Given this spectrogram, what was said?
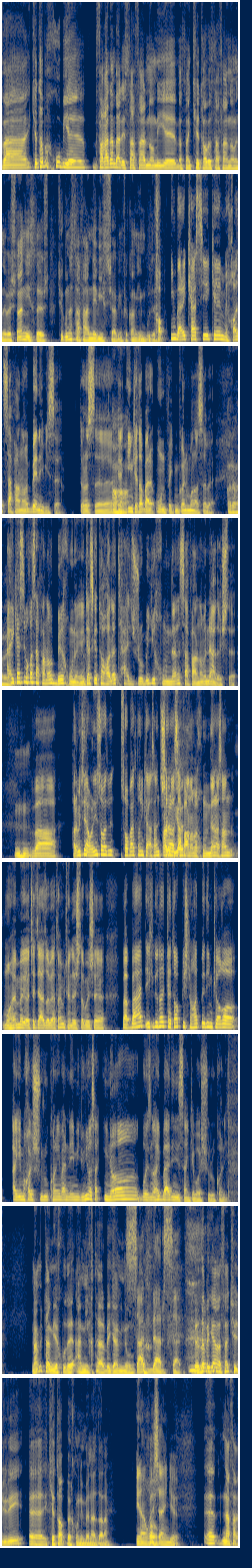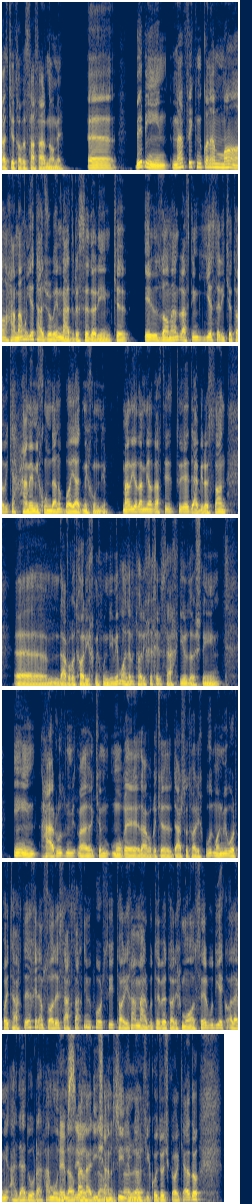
و کتاب خوبیه. فقط هم برای سفرنامه مثلا کتاب سفرنامه نوشتن نیستش. چگونه سفرنویس شویم؟ فکر کنم این بوده. خب این برای کسیه که می‌خواد سفرنامه بنویسه. درسته؟ یعنی این کتاب برای اون فکر می‌کنی مناسبه. آره آره. اگه کسی می‌خواد سفرنامه بخونه یعنی کسی که تا حالا تجربه خوندن سفرنامه نداشته و حالا می‌تونی در این صحبت صحبت کنی که اصلا چرا آره سفرنامه خوندن اصلا مهمه یا چه جذابیتایی می‌تونه داشته باشه. و بعد یکی دو تا کتاب پیشنهاد بدیم که آقا اگه می‌خوای شروع کنی و نمی‌دونی مثلا اینا گزینه‌های بدی نیستن که باش شروع کنی. من می‌تونم یه خوده عمیق‌تر بگم اینو. صد درصد. بذار بگم اصلا چجوری کتاب بخونیم به نظرم. اینم خب. قشنگه. نه فقط کتاب سفرنامه. ببین من فکر می‌کنم ما هممون یه تجربه مدرسه داریم که الزامن رفتیم یه سری کتابی که همه میخوندن و باید میخوندیم. من یادم میاد وقتی توی دبیرستان در واقع تاریخ میخوندیم یه معلم تاریخ خیلی سختگیر داشتیم. این هر روز که موقع در واقع که درس و تاریخ بود ما میورد پای تخته خیلی هم سوالای سخت سختی می‌پرسید. تاریخ هم مربوطه به تاریخ معاصر بود. یک عالمی عدد و رقم و قمری شمسی آره. نمی‌دونم کی کجا چیکار کرد و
